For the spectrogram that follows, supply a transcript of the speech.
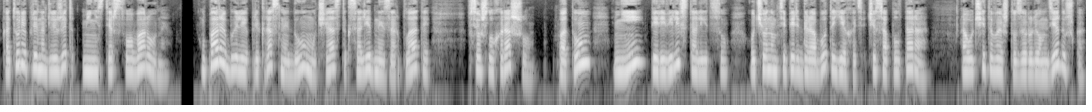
который принадлежит Министерству обороны. У пары были прекрасный дом, участок, солидные зарплаты. Все шло хорошо, Потом НИИ перевели в столицу. Ученым теперь до работы ехать часа полтора. А учитывая, что за рулем дедушка,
